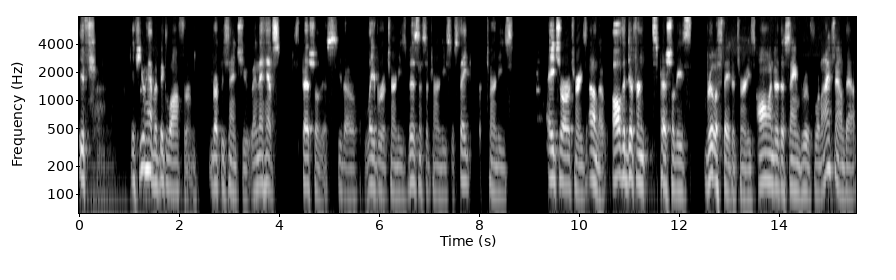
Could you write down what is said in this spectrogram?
If if you have a big law firm represent you and they have specialists, you know, labor attorneys, business attorneys, estate attorneys, HR attorneys, I don't know, all the different specialties, real estate attorneys, all under the same roof. What I found out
